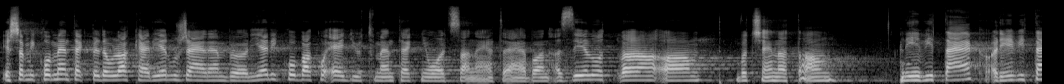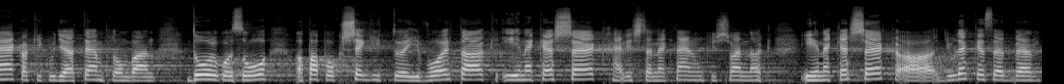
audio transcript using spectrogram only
és amikor mentek például akár Jeruzsálemből Jerikóba, akkor együtt mentek nyolcan általában. A, zélot, a, a bocsánat, a léviták, a léviták, akik ugye a templomban dolgozó, a papok segítői voltak, énekesek, hál' Istennek nálunk is vannak énekesek a gyülekezetben,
